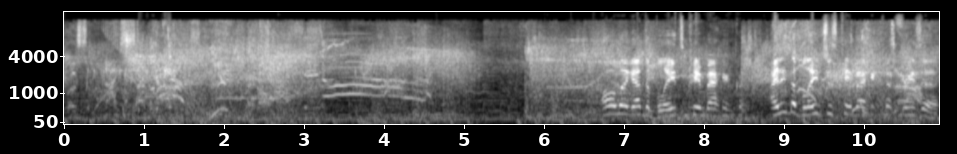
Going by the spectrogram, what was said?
Throw some nice Oh my god, the blades came back and. I think the blades just came back and cut Frieza.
